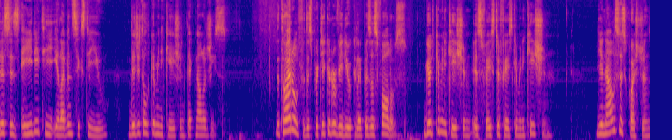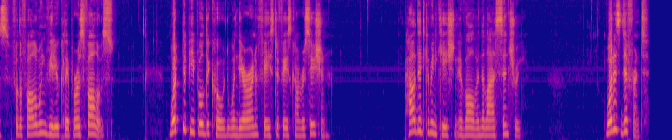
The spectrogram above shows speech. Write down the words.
This is AEDT 1160U, Digital Communication Technologies. The title for this particular video clip is as follows. Good communication is face-to-face -face communication. The analysis questions for the following video clip are as follows. What do people decode when they are in a face-to-face -face conversation? How did communication evolve in the last century? What is different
